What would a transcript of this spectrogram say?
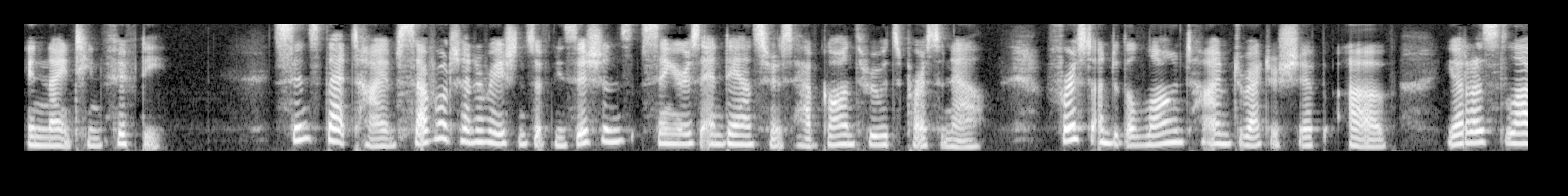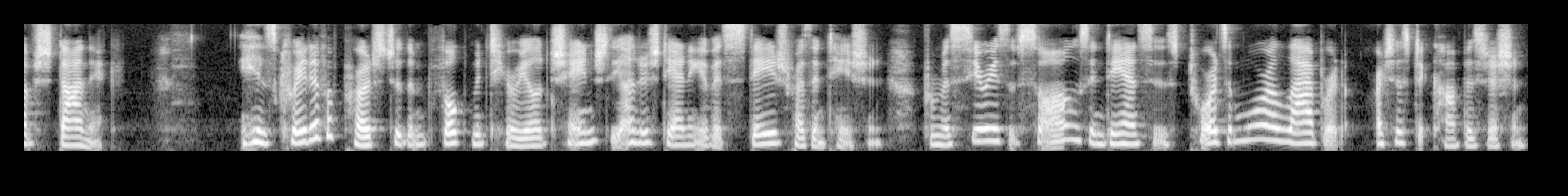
in 1950. Since that time, several generations of musicians, singers, and dancers have gone through its personnel, first under the long-time directorship of Jaroslav Stanek. His creative approach to the folk material changed the understanding of its stage presentation from a series of songs and dances towards a more elaborate artistic composition.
